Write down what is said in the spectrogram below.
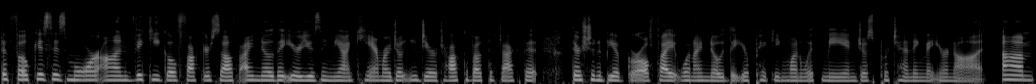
the focus is more on Vicki, go fuck yourself. I know that you're using me on camera. Don't you dare talk about the fact that there shouldn't be a girl fight when I know that you're picking one with me and just pretending that you're not. Um,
